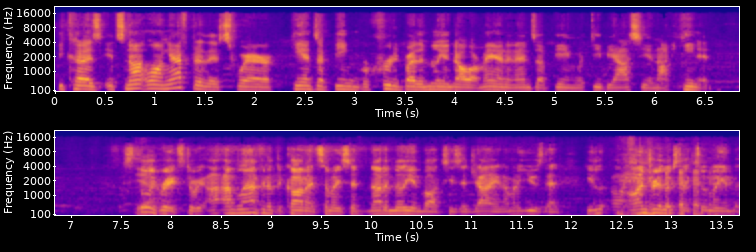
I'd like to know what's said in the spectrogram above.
because it's not long after this where he ends up being recruited by the Million Dollar Man and ends up being with DiBiase and not Heenan. Still Yeah. a great story. I, I'm laughing at the comments. Somebody said not a million bucks. He's a giant. I'm going to use that. He uh, Andre looks like two million.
